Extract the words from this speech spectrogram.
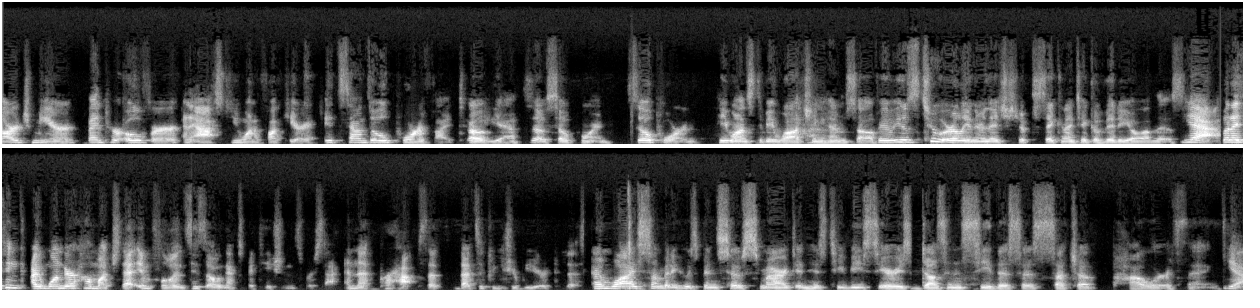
large mirror, bent her over, and asked, "Do you want to fuck here?" It sounds so pornified. To Oh, me. yeah. So, so porn. so porn. He wants to be watching himself. It was too early in the relationship to say, Can I take a video of this? Yeah, but I think I wonder how much that influenced his own expectations for sex, and that perhaps that that's a contributor to this. And why somebody who's been so smart in his TV series doesn't see this as such a power thing. Yeah,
